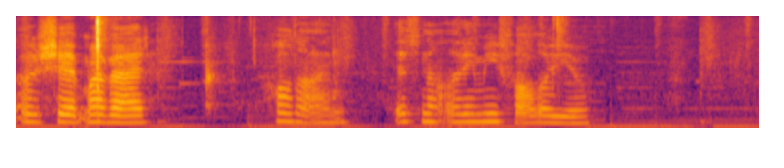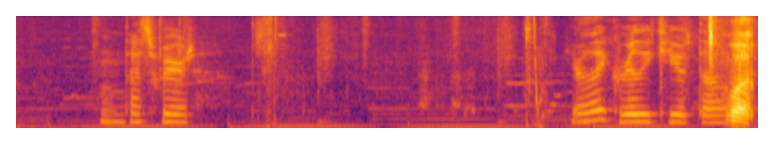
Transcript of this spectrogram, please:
Oh shit, my bad. Hold on. It's not letting me follow you. Hmm, that's weird. You're like really cute though. What?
